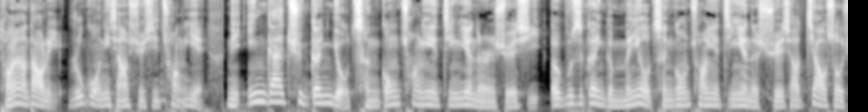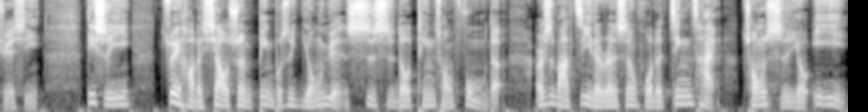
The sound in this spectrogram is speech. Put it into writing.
同样的道理，如果你想要学习创业，你应该去跟有成功创业经验的人学习，而不是跟一个没有成功创业经验的学校教授学习。第十一，最好的孝顺并不是永远事事都听从父母的，而是把自己的人生活得精彩、充实、有意义，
